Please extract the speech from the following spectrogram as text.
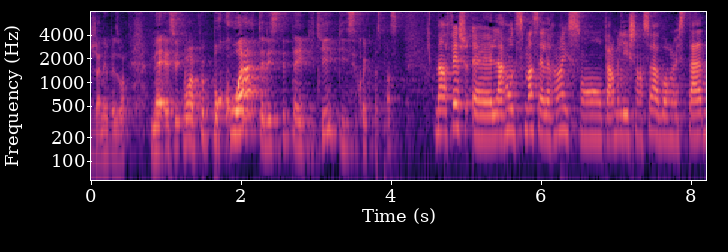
j'en ai besoin. Mais explique-moi un peu pourquoi tu as décidé de t'impliquer puis c'est quoi qui va se passer? Mais en fait, l'arrondissement Saint-Laurent, ils sont parmi les chanceux à avoir un stade,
